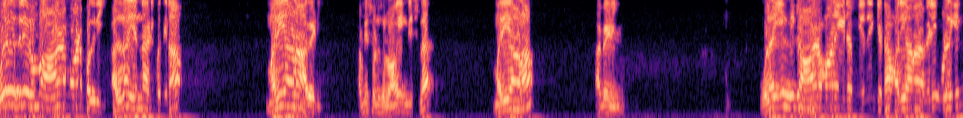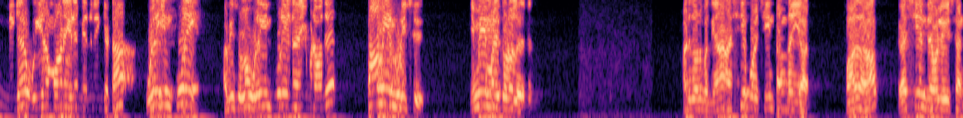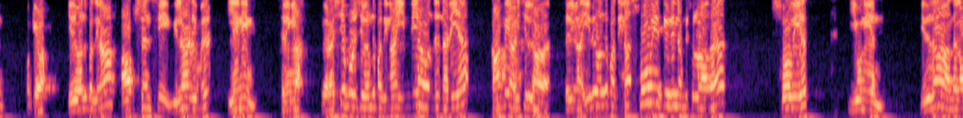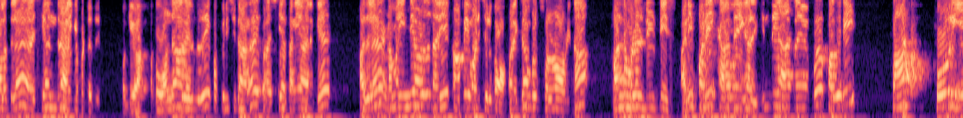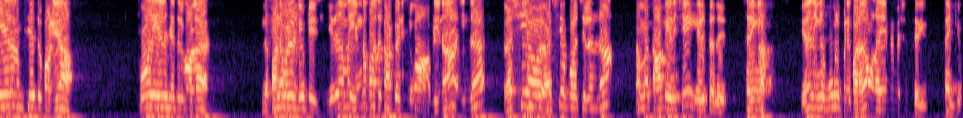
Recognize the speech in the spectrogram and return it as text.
உலகத்திலேயே ரொம்ப ஆழமான பகுதி. அதுதான் என்ன அடி பார்த்தீங்கன்னா மரியானா அகழி அப்படின்னு சொல்லிட்டு சொல்லுவாங்க இங்கிலீஷ்ல. மரியானா அகழி உலகின் மிக ஆழமான இடம் எதுன்னு கேட்டா மரியானா அகழி உலகின் மிக உயரமான இடம் எதுன்னு கேட்டா உலகின் கூரை அப்படின்னு சொல்லுவோம் உலகின் கூரை என்று அழைக்கப்படுவது பாமியர் முடிச்சு இமயமலை தொடர்ல இருக்குது. அடுத்து வந்து பாத்தீங்கன்னா ரஷ்ய புரட்சியின் தந்தையார் ஃபாதர் ஆஃப் ரஷ்யன் ரெவல்யூஷன் ஓகேவா இது வந்து பாத்தீங்கன்னா ஆப்ஷன் சி விளாடிமிர் லெனின். சரிங்களா? ரஷ்ய புரட்சி வந்து பாத்தீங்கன்னா இந்தியா வந்து நிறைய காப்பி அடிச்சிருக்காங்க. சரிங்களா? இது வந்து பாத்தீங்கன்னா சோவியத் யூனியன் அப்படி சொல்லுவாங்க. Soviet Union. இதுதான் அந்த காலத்துல ரஷ்யா என்று அழைக்கப்பட்டது. ஓகேவா அப்ப ஒன்றாக இருந்தது இப்ப பிரிச்சுட்டாங்க. இப்ப ரஷ்யா தனியா இருக்கு. அதுல நம்ம இந்தியாவில வந்து நிறைய காப்பியும் அடிச்சிருக்கோம். ஃபார் எக்ஸாம்பிள் சொல்லணும் அப்படின்னா ஃபண்டமெண்டல் டியூட்டிஸ் அடிப்படை கடமைகள். இந்திய அரசியலமைப்பு பகுதி பார்ட் ஃபோர் ஏல நம்ம சேர்த்திருக்கோம் இல்லையா? ஃபோர் ஏல சேர்த்திருக்கோம்ல? இந்த ஃபண்டமெண்டல் டியூட்டிஸ் இது நம்ம எங்க பார்த்து காப்பி அடிச்சிருக்கோம் அப்படின்னா இந்த ரஷ்யா ரஷ்ய புரட்சியில இருந்து தான் நம்ம காப்பி அடிச்சு எடுத்தது. சரிங்களா? இதை நீங்க கூகுள் பண்ணி பாருங்க உங்களுக்கு இன்ஃபர்மேஷன் தெரியும். தேங்க்யூ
